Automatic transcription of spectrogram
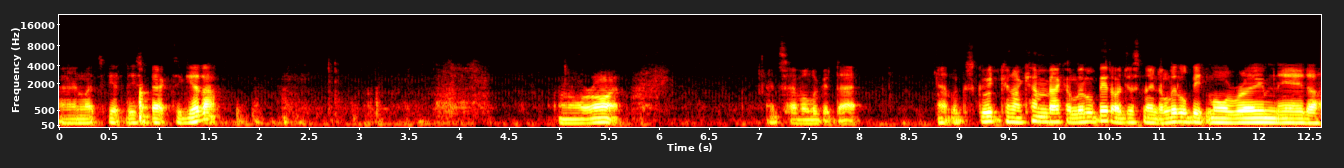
And let's get this back together. All right. Let's have a look at that. That looks good. Can I come back a little bit? I just need a little bit more room there to...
